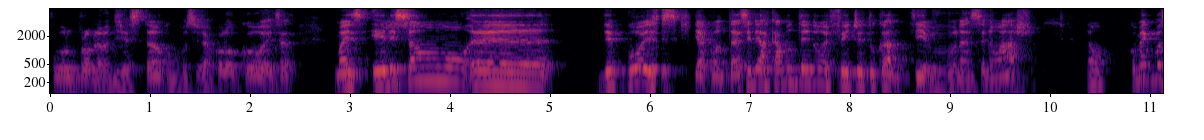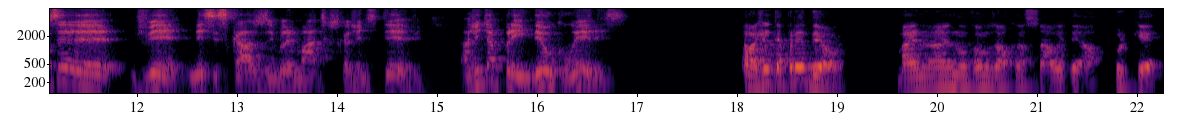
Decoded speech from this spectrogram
por um problema de gestão, como você já colocou, etc. Mas eles são é, depois que acontece, eles acabam tendo um efeito educativo, né? Você não acha? Então, como é que você vê nesses casos emblemáticos que a gente teve? A gente aprendeu com eles? Não, a gente aprendeu, mas nós não vamos alcançar o ideal. Por quê?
